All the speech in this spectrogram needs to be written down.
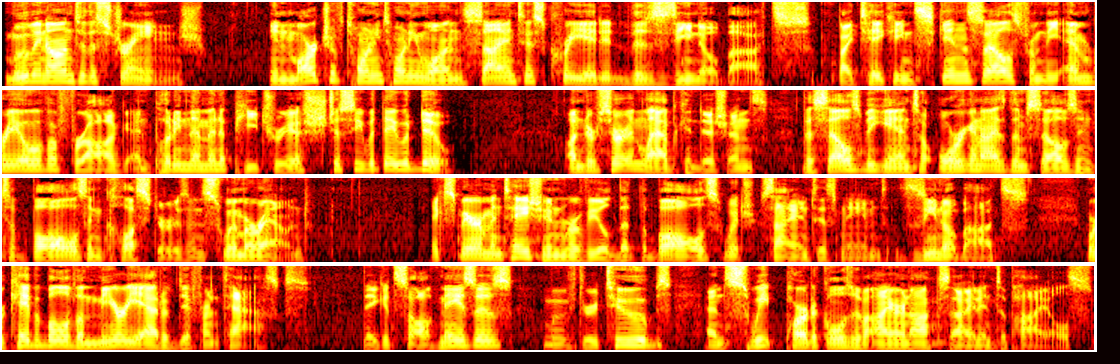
Moving on to the strange. In March of 2021, scientists created the xenobots by taking skin cells from the embryo of a frog and putting them in a petri dish to see what they would do. Under certain lab conditions, the cells began to organize themselves into balls and clusters and swim around. Experimentation revealed that the balls, which scientists named xenobots, were capable of a myriad of different tasks. They could solve mazes, move through tubes, and sweep particles of iron oxide into piles.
